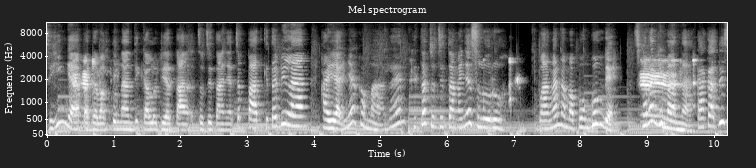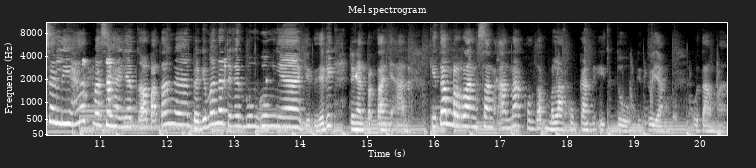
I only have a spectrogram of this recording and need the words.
Sehingga pada waktu nanti kalau dia ta cuci tangannya cepat kita bilang kayaknya kemarin kita cuci tangannya seluruh tangan sama punggung deh. Sekarang gimana? Kakak tuh saya lihat masih hanya telapak tangan. Bagaimana dengan punggungnya? Gitu. Jadi dengan pertanyaan kita merangsang anak untuk melakukan itu. Itu yang utama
